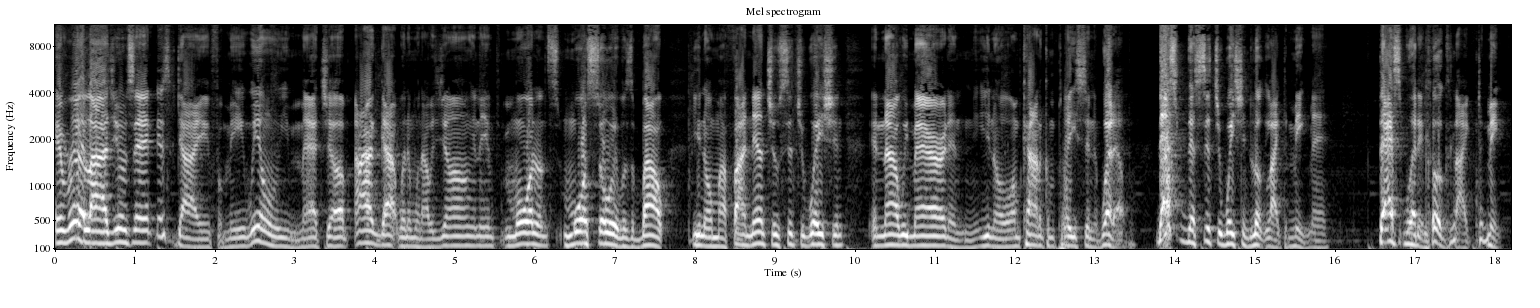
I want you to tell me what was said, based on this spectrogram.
and realize, you know what I'm saying, this guy ain't for me. We don't even match up. I got with him when I was young, and then more more so it was about you know my financial situation, and now we married, and you know I'm kind of complacent and whatever. That's what the situation looked like to me, man. That's what it looks like to me.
